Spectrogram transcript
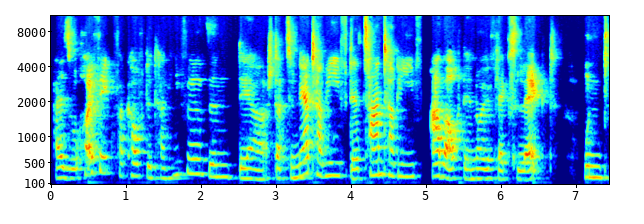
Also häufig verkaufte Tarife sind der Stationärtarif, der Zahntarif, aber auch der neue Flex Select. Und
